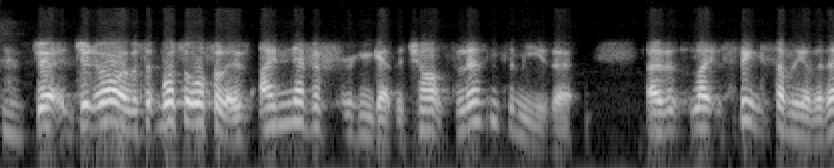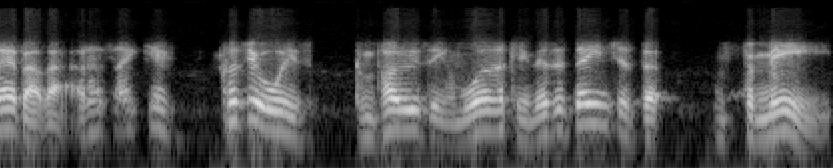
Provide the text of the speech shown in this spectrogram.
do, do you know what's awful is I never freaking get the chance to listen to music. I was like speaking to somebody the other day about that, and I was like, yeah, because you're always composing and working, there's a danger that for me.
